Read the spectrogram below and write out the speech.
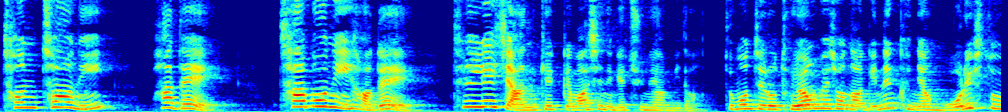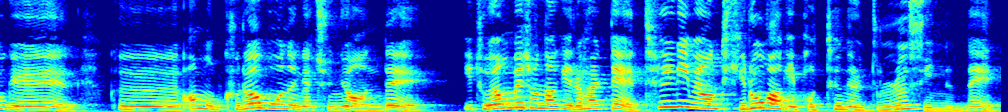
천천히 하되 차분히 하되 틀리지 않게끔 하시는 게 중요합니다. 두 번째로 도형 회전하기는 그냥 머릿속에 그 한번 그려보는 게 중요한데 이 도형 회전하기를 할 때 틀리면 뒤로 가기 버튼을 누를 수 있는데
